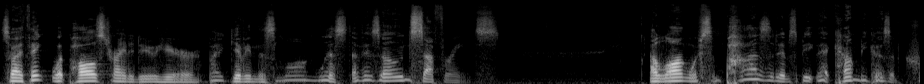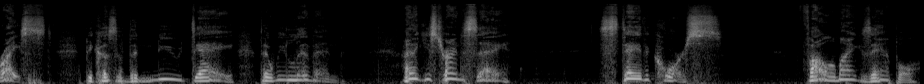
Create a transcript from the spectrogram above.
So I think what Paul's trying to do here by giving this long list of his own sufferings along with some positives that come because of Christ because of the new day that we live in. I think he's trying to say, stay the course, follow my example.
